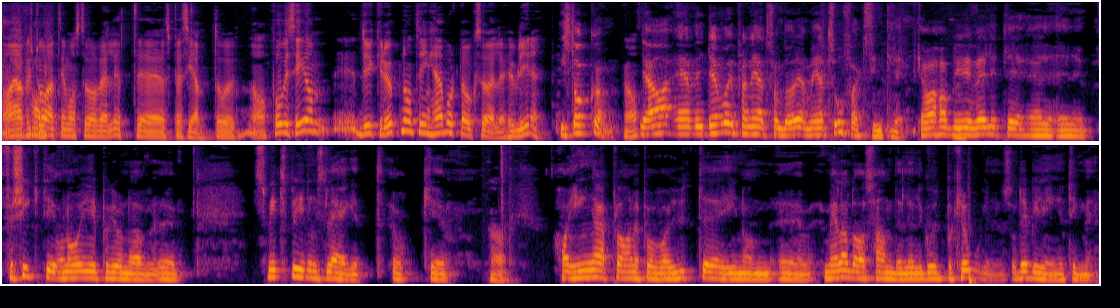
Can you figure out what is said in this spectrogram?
Ja, jag förstår att det måste vara väldigt eh, speciellt. Och, ja, får vi se om eh, dyker upp någonting här borta också, eller hur blir det? I Stockholm? Ja. Ja, eh, det var ju planerat från början, men jag tror faktiskt inte det. Jag har blivit väldigt eh, eh, försiktig och nojig på grund av eh, smittspridningsläget och Ja. har inga planer på att vara ute i någon eh, mellandagshandel eller gå ut på krogen. Så det blir ingenting mer.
